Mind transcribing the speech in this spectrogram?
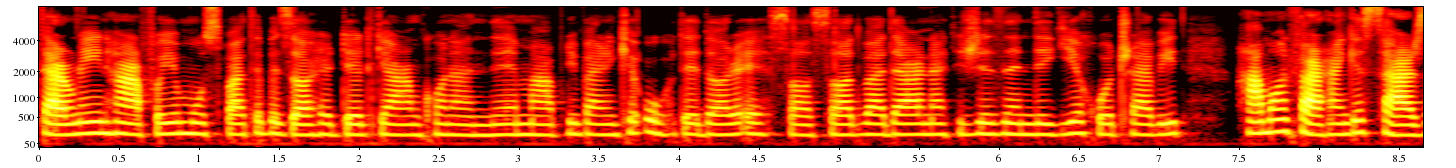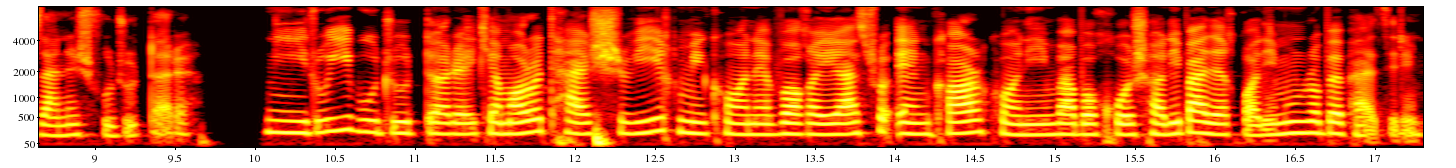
درون این حرفای مثبت به ظاهر دلگرم کننده مبنی بر اینکه عهدهدار احساسات و در نتیجه زندگی خود شوید همان فرهنگ سرزنش وجود داره. نیرویی وجود داره که ما رو تشویق می‌کنه واقعیت رو انکار کنیم و با خوشحالی بد اقبالیمون رو بپذیریم.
